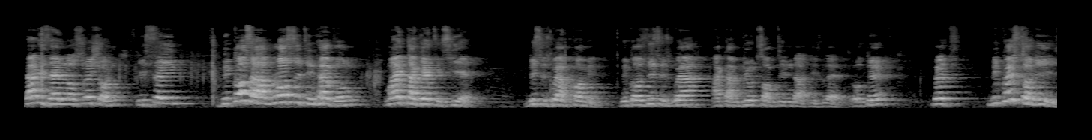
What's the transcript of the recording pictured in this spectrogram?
That is the illustration. He's saying, because I have lost it in heaven, my target is here. This is where I'm coming. Because this is where I can build something that is left. Okay? But the question is,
